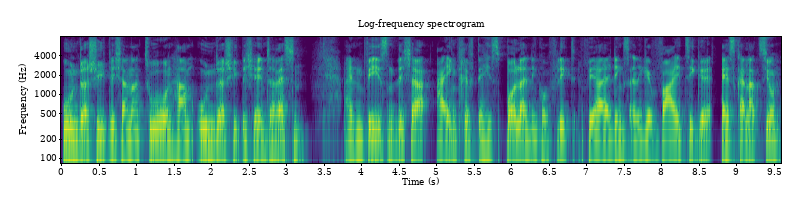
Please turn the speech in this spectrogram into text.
unterschiedlicher Natur und haben unterschiedliche Interessen. Ein wesentlicher Eingriff der Hisbollah in den Konflikt wäre allerdings eine gewaltige Eskalation.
